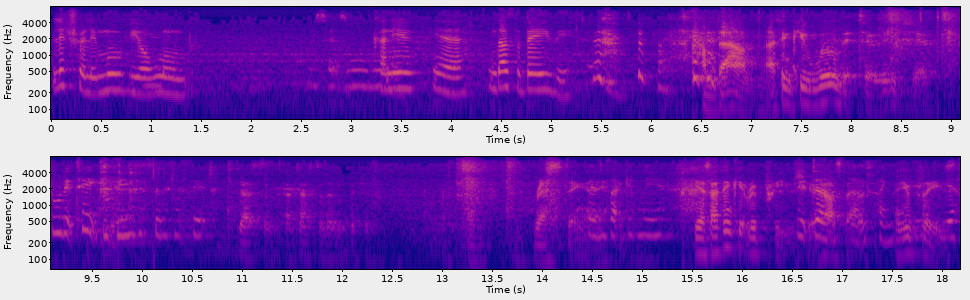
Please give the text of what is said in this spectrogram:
literally move your womb. So it's all Can you? Yeah, and that's the baby. Come down. I think you willed it to, didn't you? That's All it takes is you just a little bit. Just a, just a little bit of, of resting. Eh? does that give me? Yes, I think it reprieves It you. does. How's that? Thank Are you pleased? Yes,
